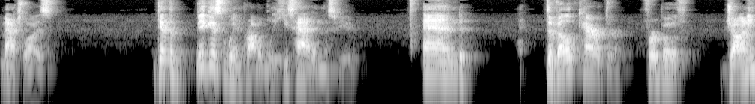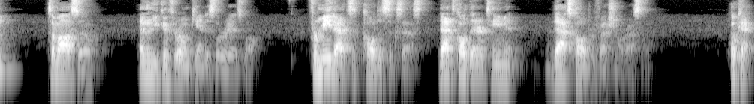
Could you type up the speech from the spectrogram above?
match wise, get the biggest win probably he's had in this feud, and develop character for both Johnny, Tommaso, and then you can throw in Candice LeRae as well. For me, that's called a success. That's called entertainment. That's called professional wrestling. Okay,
